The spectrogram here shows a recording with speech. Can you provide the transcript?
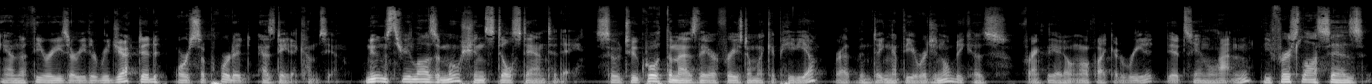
and the theories are either rejected or supported as data comes in. Newton's three laws of motion still stand today. So to quote them as they are phrased on Wikipedia, rather than digging up the original, because frankly I don't know if I could read it, it's in Latin. The first law says,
